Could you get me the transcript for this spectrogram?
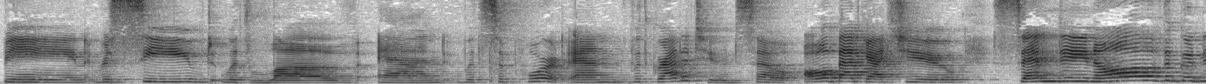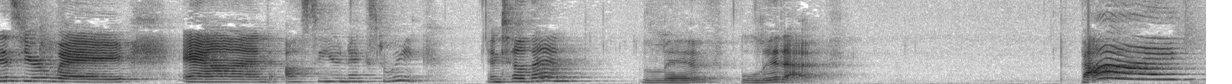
being received with love and with support and with gratitude. So, all back at you, sending all of the goodness your way, and I'll see you next week. Until then, live lit up. Bye.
